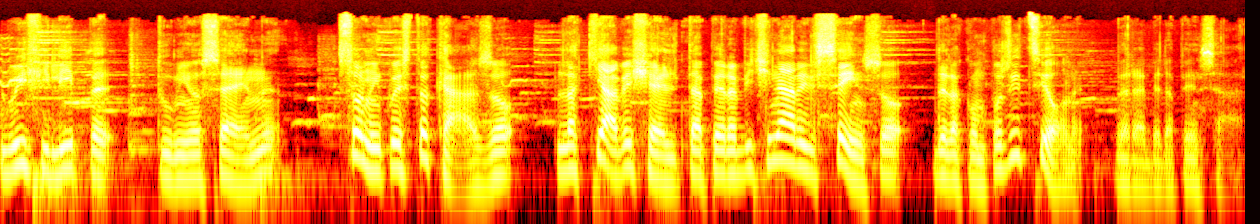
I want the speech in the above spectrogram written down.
Louis-Philippe Tumiosen sono in questo caso la chiave scelta per avvicinare il senso della composizione, verrebbe da pensare,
